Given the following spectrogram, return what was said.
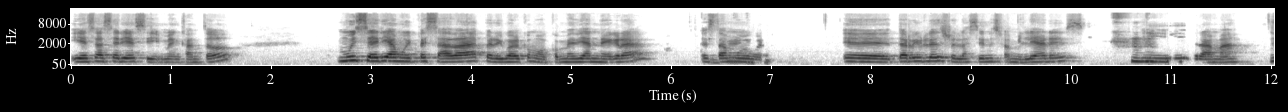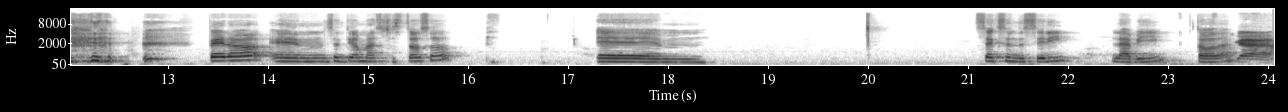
Y esa serie sí, me encantó. Muy seria, muy pesada, pero igual como comedia negra. Está muy Ok. buena. Eh, terribles relaciones familiares y drama. Pero en un sentido más chistoso. em, Sex and the City, la vi toda. Ya.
